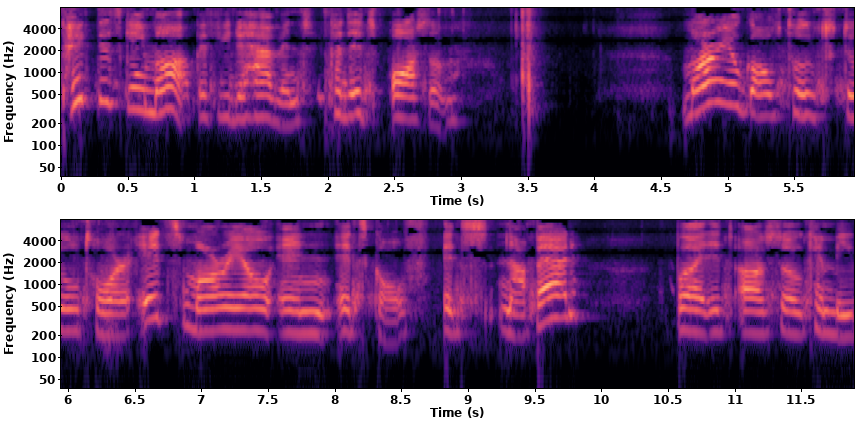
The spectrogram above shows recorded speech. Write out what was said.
pick this game up if you haven't, because it's awesome. Mario Golf Toadstool Tour. It's Mario and it's golf. It's not bad, but it also can be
